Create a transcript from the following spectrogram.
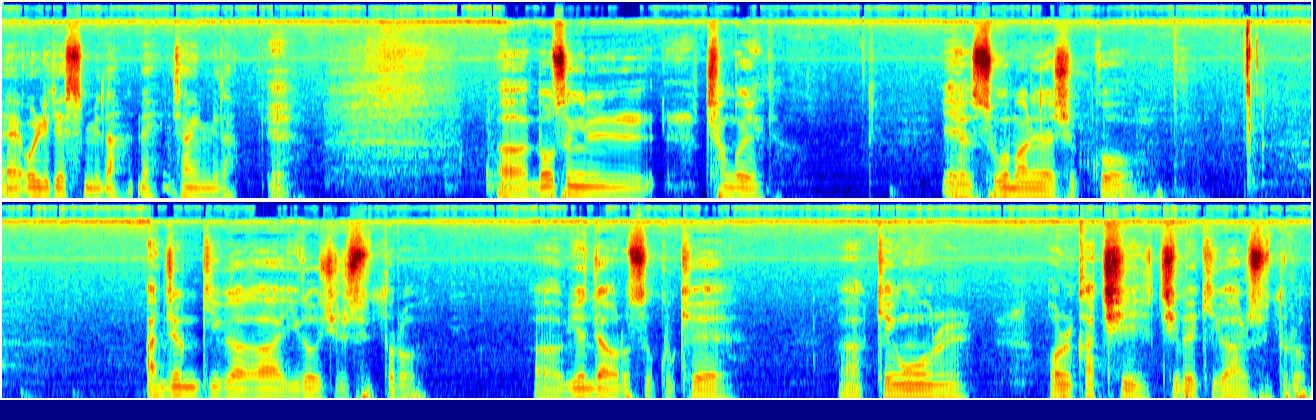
에, 올리겠습니다. 네, 이상입니다. 어, 노승일 참고인. 예, 수고 많이 하셨고 안정기가가 이루어질 수 있도록 어, 위원장으로서 국회 어, 경호원을 오늘 같이 집에 귀가할 수 있도록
